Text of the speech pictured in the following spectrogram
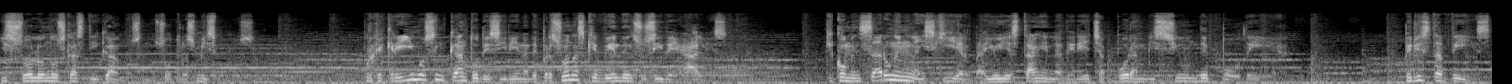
y solo nos castigamos a nosotros mismos porque creímos en canto de sirena de personas que venden sus ideales, que comenzaron en la izquierda y hoy están en la derecha por ambición de poder. Pero esta vez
